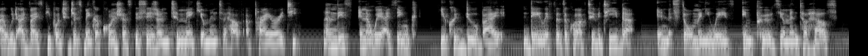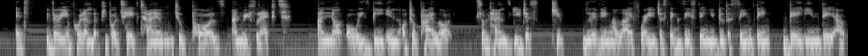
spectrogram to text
I would advise people to just make a conscious decision to make your mental health a priority. And this, in a way, I think you could do by daily physical activity that, in so many ways, improves your mental health. It's very important that people take time to pause and reflect and not always be in autopilot. Sometimes you just keep living a life where you're just existing, you do the same thing day in, day out.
